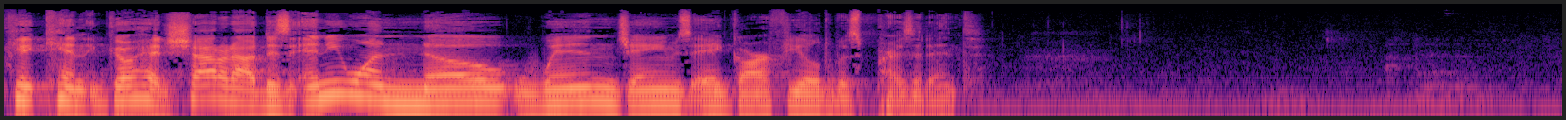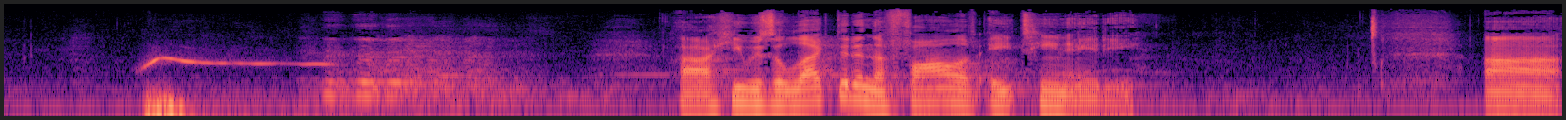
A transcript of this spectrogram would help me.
Can, can, go ahead, shout it out. Does anyone know when James A. Garfield was president? Uh, he was elected in the fall of 1880. Uh,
